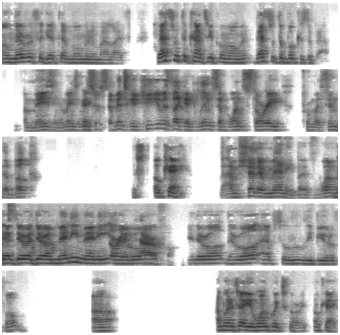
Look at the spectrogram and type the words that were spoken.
I'll never forget that moment in my life. That's what the Kansipor moment, that's what the book is about. Amazing, amazing. Okay. Mr. Savitsky, could you give us like a glimpse of one story from within the book? Okay. I'm sure there are many, but if one there, there are there are many, many and they're, all, powerful. and they're all they're all absolutely beautiful. Uh, I'm going to tell you one quick story. Okay.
